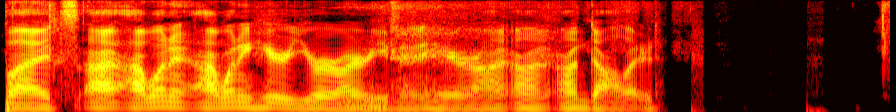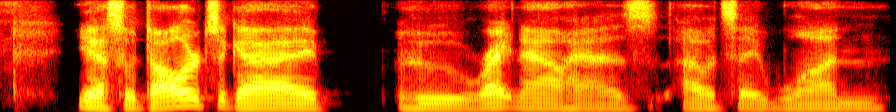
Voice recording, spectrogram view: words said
but I want to I want to hear your argument here on, on, on Dollard. Yeah, so Dollard's a guy who right now has I would say one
